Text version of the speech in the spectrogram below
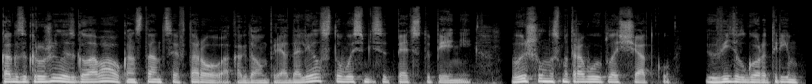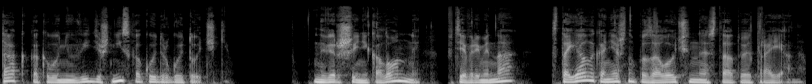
как закружилась голова у Констанция II, когда он преодолел 185 ступеней, вышел на смотровую площадку и увидел город Рим так, как его не увидишь ни с какой другой точки. На вершине колонны в те времена стояла, конечно, позолоченная статуя Трояна.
